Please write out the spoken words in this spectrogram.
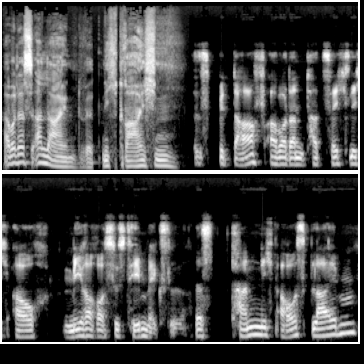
Aber das allein wird nicht reichen. Es bedarf aber dann tatsächlich auch mehrerer Systemwechsel. Das kann nicht ausbleiben.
